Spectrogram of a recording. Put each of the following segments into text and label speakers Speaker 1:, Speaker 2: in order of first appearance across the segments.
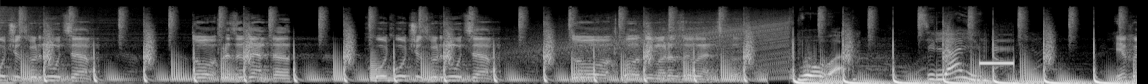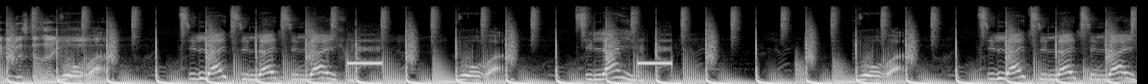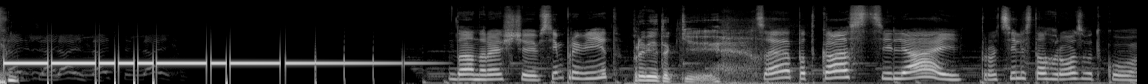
Speaker 1: Хочу звернутися до президента. Хочу звернутися до Володимира Зеленського.
Speaker 2: Вова, ціляй.
Speaker 1: Я хотів би сказати Вова.
Speaker 2: Ціляй, ціляй, ціляй. Вова. Ціляй. Вова. Ціляй, ціляй, ціляй. Да, нарешті, всім привіт!
Speaker 3: Привіт такі!
Speaker 2: Це подкаст Ціляй про цілі сталого розвитку.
